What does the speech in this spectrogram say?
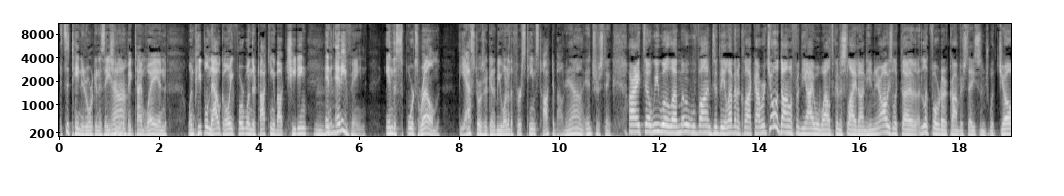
it's a tainted organization in a big time way. And when people now going forward, when they're talking about cheating Mm-hmm. in any vein in the sports realm, the Astros are going to be one of the first teams talked about. Yeah, interesting. All right, uh, we will uh, move on to the eleven o'clock hour. Joe O'Donnell from the Iowa Wild's going to slide on here. And you always look uh, look forward to our conversations with Joe.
